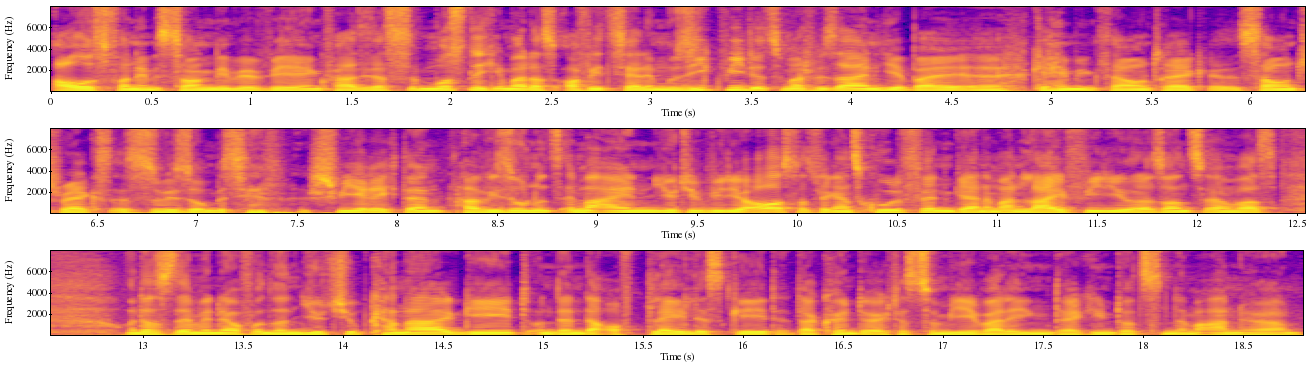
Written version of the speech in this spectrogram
aus von dem Song, den wir wählen quasi. Das muss nicht immer das offizielle Musikvideo zum Beispiel sein. Hier bei äh, Gaming Soundtrack, äh, Soundtracks ist es sowieso ein bisschen schwierig dann. Aber wir suchen uns immer ein YouTube-Video aus, was wir ganz cool finden. Gerne mal ein Live-Video oder sonst irgendwas. Und das ist dann, wenn ihr auf unseren YouTube-Kanal geht und dann da auf Playlist geht, da könnt ihr euch das zum jeweiligen dreckigen Dutzend immer anhören.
